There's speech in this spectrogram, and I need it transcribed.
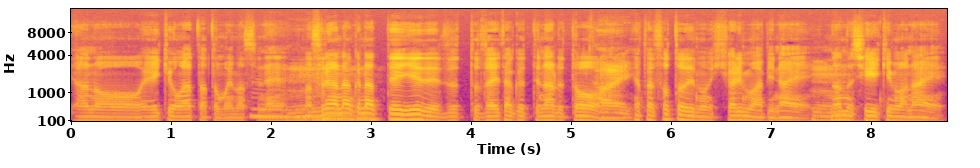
いあの影響があったと思いますね。まあ、それがなくなって家でずっと在宅ってなると、はい、やっぱり外でも光も浴びない、何の刺激もない。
